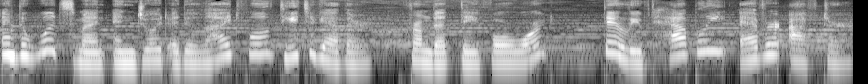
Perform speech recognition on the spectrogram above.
and the woodsman enjoyed a delightful tea together. From that day forward, they lived happily ever after.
